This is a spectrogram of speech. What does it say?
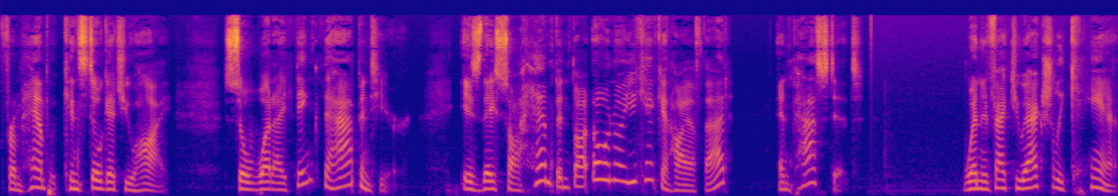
from hemp can still get you high. So what I think that happened here is they saw hemp and thought, "Oh no, you can't get high off that," and passed it. When in fact you actually can.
